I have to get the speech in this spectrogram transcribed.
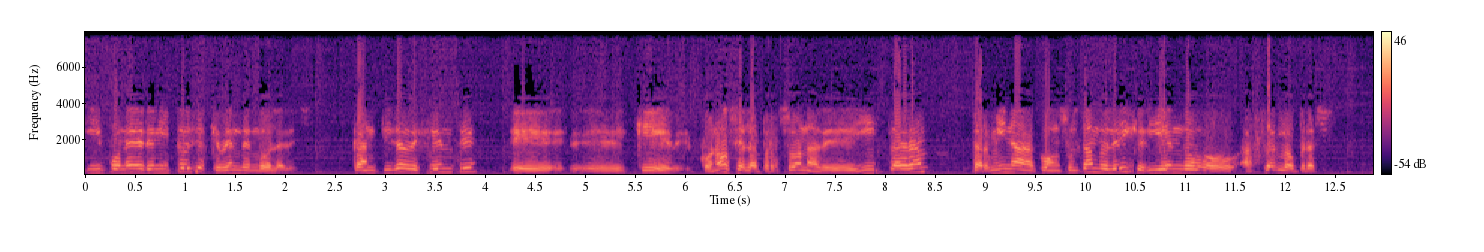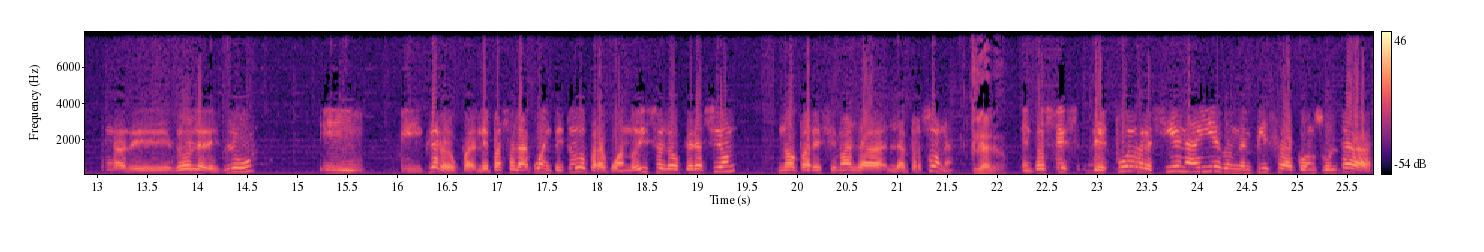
y poner en historias que venden dólares. Cantidad de gente que conoce a la persona de Instagram termina consultándole y queriendo hacer la operación de dólares blue y, claro, le pasa la cuenta y todo para cuando hizo la operación no aparece más la, la persona. Claro. Entonces, después recién ahí es donde empieza a consultar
